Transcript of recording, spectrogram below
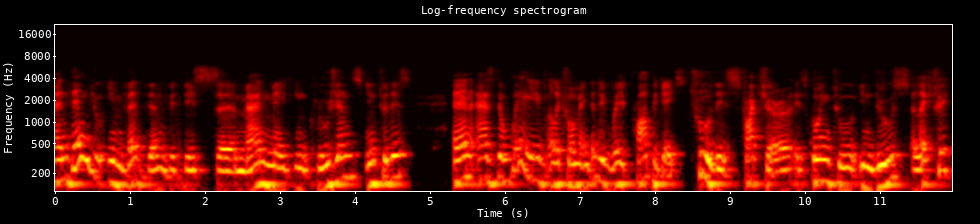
and then you embed them with these uh, man-made inclusions into this. And as the wave, electromagnetic wave propagates through this structure, is going to induce electric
